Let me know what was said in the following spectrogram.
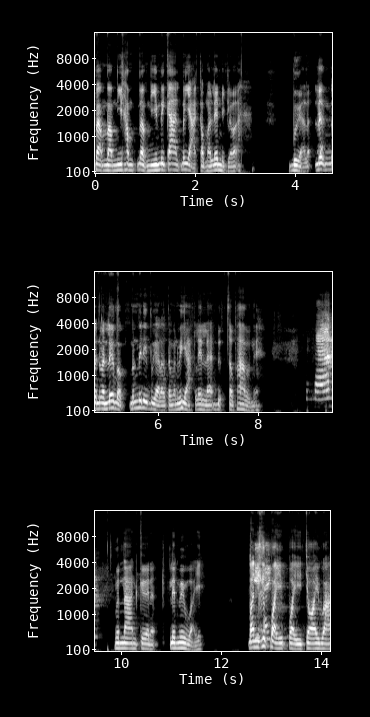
แบบแบบนี้ทำแบบนี้ไม่กล้าไม่อยากกลับมาเล่นอีกแล้วอะเบื่อแล้วเริ่มมันมันเริ่มแบบ มันไม่ได้เบื่อหรอกแต่มันไม่อยากเล่นแล้วดูสภาพแบบเนี้ยเป็นนานมันนานเกินอะเล่นไม่ไหว ตอนนี้คือปล่อยปล่อยจอยวาง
